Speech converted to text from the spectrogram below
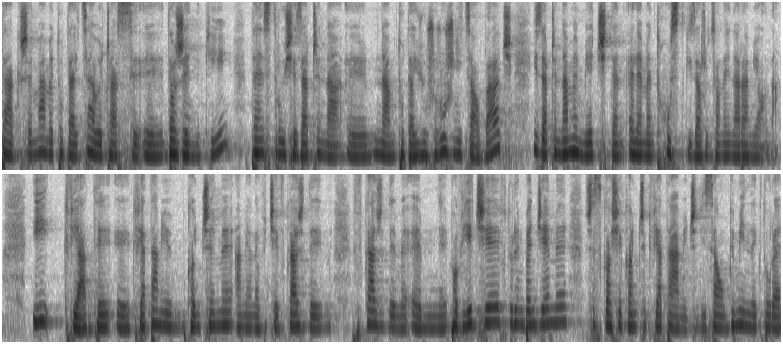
Także mamy tutaj cały czas y, dożynki. Ten strój się zaczyna y, nam tutaj już różnicować i zaczynamy mieć ten element chustki zarzuconej na ramiona. I kwiaty, y, kwiatami kończymy, a mianowicie w każdym, w każdym powiecie, w którym będziemy, wszystko się kończy kwiatami, czyli są gminy, które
